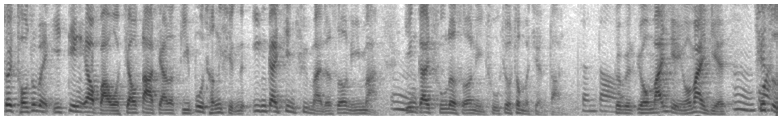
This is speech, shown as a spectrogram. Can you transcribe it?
所以投资们一定要把我教大家的底部成型的，应该进去买的时候你买，嗯、应该出的时候你出，就这么简单。真的，对不对？有买点有卖点。嗯，其实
